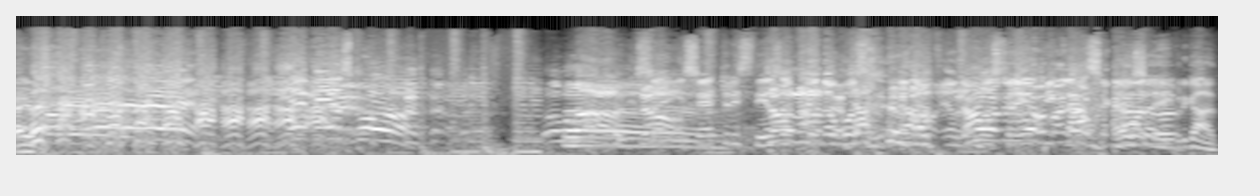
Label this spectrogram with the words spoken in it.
É isso aí. É mesmo! Vamos lá! Isso, aí- isso é tristeza Tchau, porque não mostrei, não, eu não Tchau, mostrei o Picasso. obrigado. É isso aí, obrigado.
